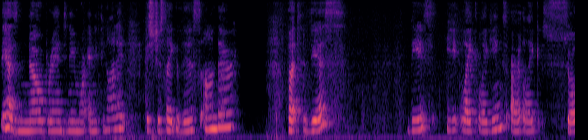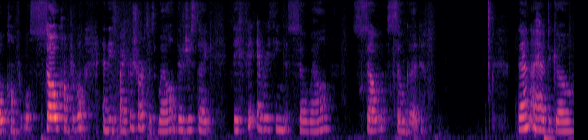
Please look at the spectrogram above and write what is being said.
it has no brand name or anything on it. It's just like this on there. But this, these like leggings are like so comfortable, so comfortable. And these biker shorts as well, they're just like, they fit everything so well. So, so good. Then I had to go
